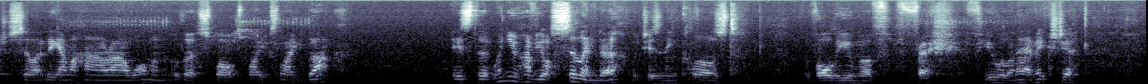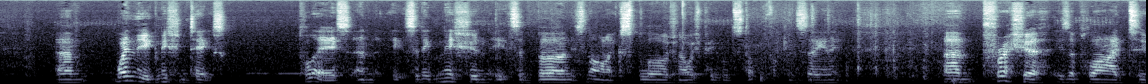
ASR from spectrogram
just say like the Yamaha R1 and other sports bikes like that, is that when you have your cylinder, which is an enclosed volume of fresh fuel and air mixture, um, when the ignition takes place, and it's an ignition, it's a burn, it's not an explosion, I wish people would stop fucking saying it, um, pressure is applied to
